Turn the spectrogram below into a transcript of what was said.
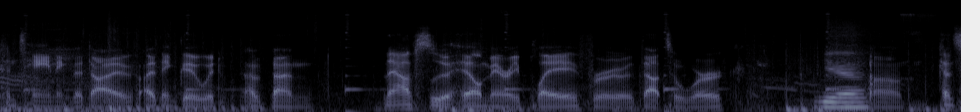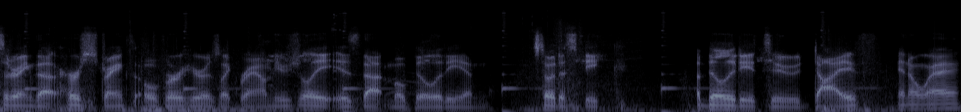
containing the dive. I think it would have been an absolute Hail Mary play for that to work. Yeah. Um, considering that her strength over here is like Ram usually is that mobility and, so to speak, ability to dive in a way,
